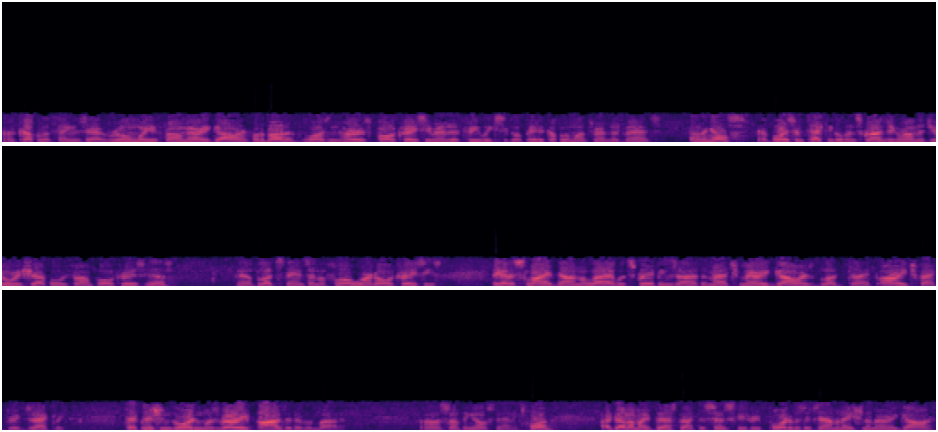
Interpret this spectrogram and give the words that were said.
A couple of things. That room where you found Mary Gower? What about it? It wasn't hers. Paul Tracy rented it three weeks ago. Paid a couple of months' rent in advance. Anything else? The boys from Technical been scrounging around the jewelry shop where we found Paul Tracy. Yes? Yeah, bloodstains on the floor weren't all Tracy's. They got a slide down the lab with scrapings on it that matched Mary Gower's blood type. RH factor, exactly. Technician Gordon was very positive about it. Uh, something else, Danny. What? I got on my desk Dr. Sinsky's report of his examination of Mary Gower.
